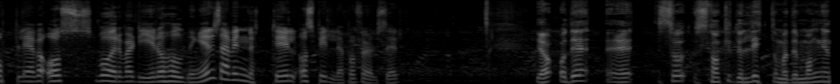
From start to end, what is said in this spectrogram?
oppleve oss, våre verdier og holdninger, så er vi nødt til å spille på følelser. Ja, og det eh, så snakket du litt om at det er mange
